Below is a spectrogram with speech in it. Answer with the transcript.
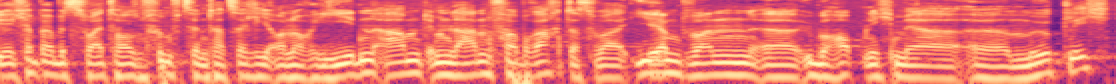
ja ich habe ja bis 2015 tatsächlich auch noch jeden Abend im Laden verbracht. Das war irgendwann äh, überhaupt nicht mehr äh, möglich.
